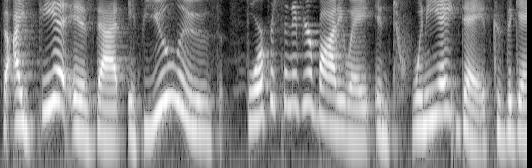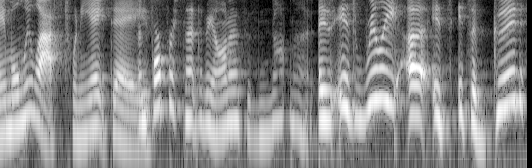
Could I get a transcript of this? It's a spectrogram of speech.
the idea is that if you lose four percent of your body weight in 28 days, because the game only lasts 28 days, And 4%, to be honest, is not much. It- It's really a it's it's a good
